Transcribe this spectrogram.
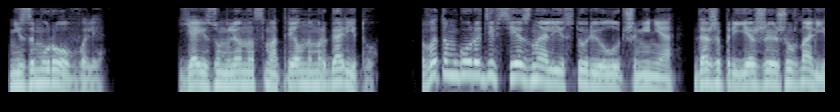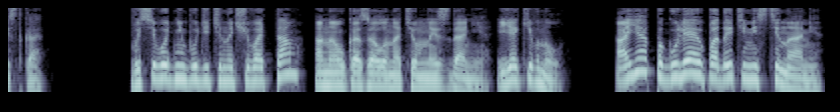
не замуровывали. Я изумленно смотрел на Маргариту. В этом городе все знали историю лучше меня, даже приезжая журналистка. «Вы сегодня будете ночевать там?» Она указала на темное здание, я кивнул. А я погуляю под этими стенами.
